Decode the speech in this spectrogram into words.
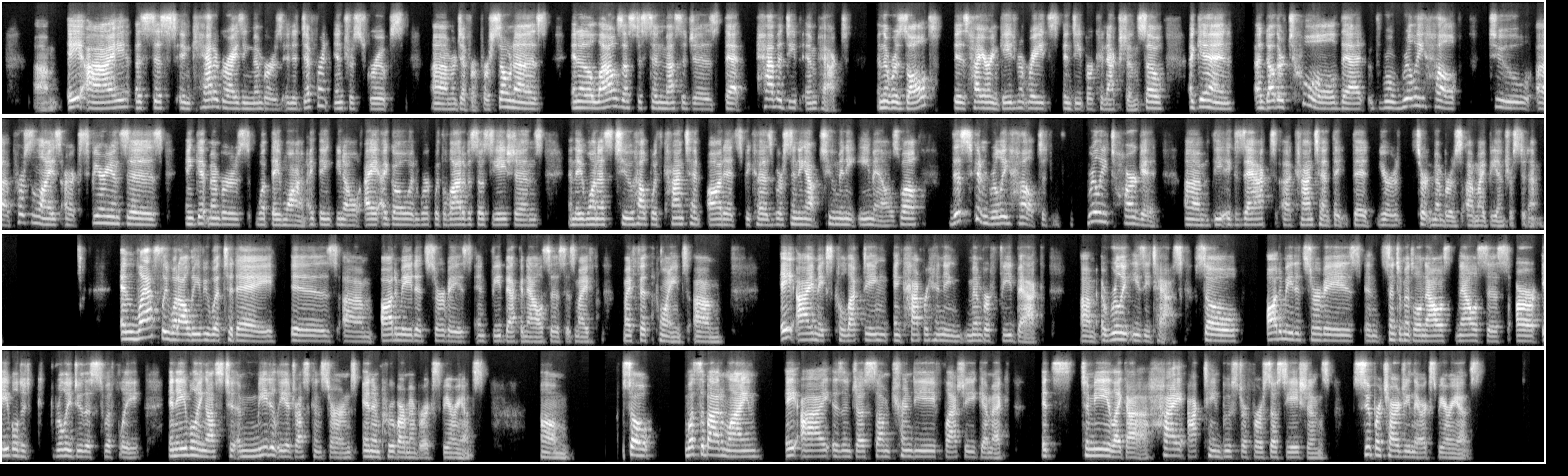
Um, AI assists in categorizing members into different interest groups um, or different personas. And it allows us to send messages that have a deep impact. And the result is higher engagement rates and deeper connections. So, again, another tool that will really help to uh, personalize our experiences and get members what they want. I think, you know, I, I go and work with a lot of associations and they want us to help with content audits because we're sending out too many emails. Well, this can really help to really target um, the exact uh, content that, that your certain members uh, might be interested in. And lastly, what I'll leave you with today is um, automated surveys and feedback analysis is my, my fifth point. Um, AI makes collecting and comprehending member feedback um, a really easy task. So automated surveys and sentimental analysis, are able to really do this swiftly, enabling us to immediately address concerns and improve our member experience. Um, so what's the bottom line? AI isn't just some trendy, flashy gimmick it's to me like a high octane booster for associations, supercharging their experience.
